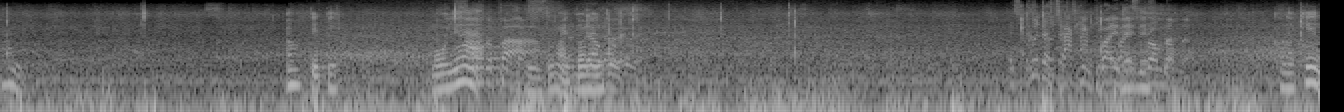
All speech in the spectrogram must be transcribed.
Son. Oh, did he? Oh, the pass. It's good attacking play this from them. คอลลาเจน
